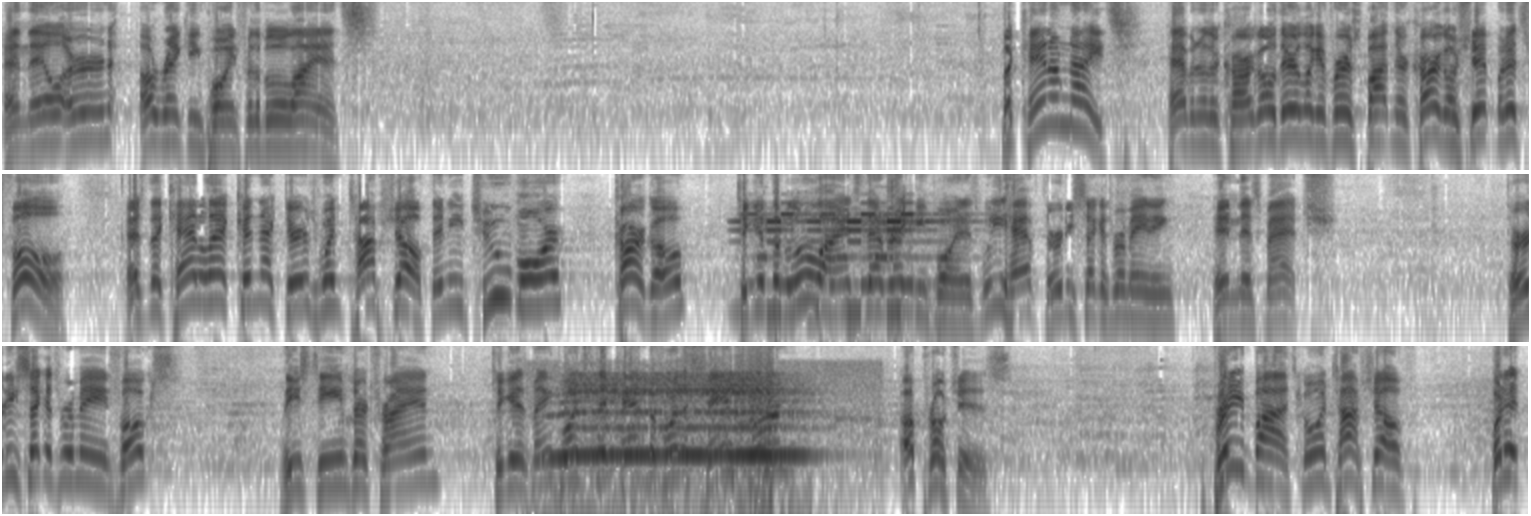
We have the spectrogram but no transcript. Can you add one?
and they'll earn a ranking point for the Blue Alliance. Macannum Knights have another cargo. They're looking for a spot in their cargo ship, but it's full. As the Cadillac Connectors went top shelf, they need two more cargo to give the Blue Alliance that ranking point as we have 30 seconds remaining in this match. 30 seconds remain, folks. These teams are trying to get as many points as they can before the sandstorm approaches. Brave Bots going top shelf, but it,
